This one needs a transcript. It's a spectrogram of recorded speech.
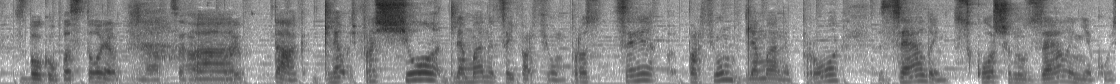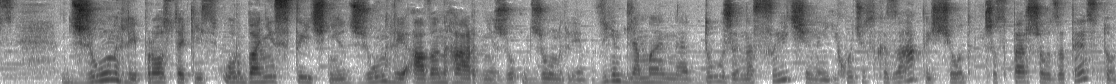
збоку постояв. Да, це порив. Так, для про що для мене цей парфюм? Про це парфюм для мене про зелень, скошену зелень якусь. Джунглі, просто якісь урбаністичні джунглі, авангардні джунглі. Він для мене дуже насичений, і хочу сказати, що от що з першого затесту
